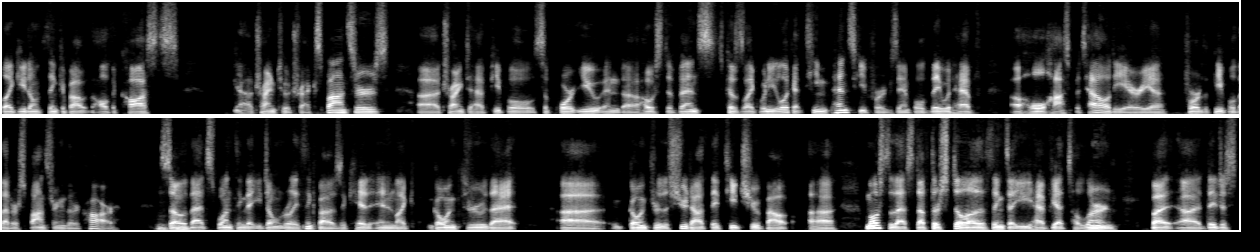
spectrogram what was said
Like you don't think about all the costs, uh, trying to attract sponsors, uh, trying to have people support you and uh, host events. Because like when you look at Team Penske, for example, they would have a whole hospitality area for the people that are sponsoring their car. Mm-hmm. So that's one thing that you don't really think about as a kid. And like going through that uh, going through the shootout, they teach you about uh, most of that stuff. There's still other things that you have yet to learn, but uh, they just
